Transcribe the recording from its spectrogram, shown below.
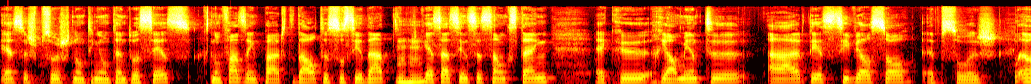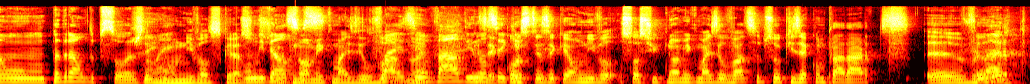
essas pessoas que não tinham tanto acesso, que não fazem parte da alta sociedade, uhum. porque essa sensação que se tem é que realmente a arte é acessível só a pessoas, a um padrão de pessoas, Sim, não é? um nível se calhar um socioeconómico mais elevado, mais não é? elevado e Quer não dizer, sei com que... certeza que é um nível socioeconómico mais elevado se a pessoa quiser comprar arte uh, verdadeira, claro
